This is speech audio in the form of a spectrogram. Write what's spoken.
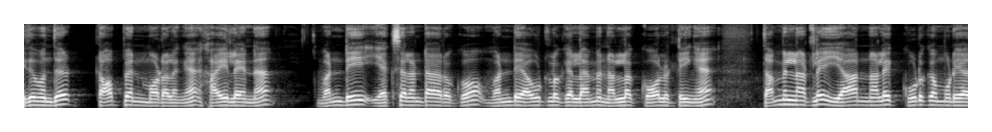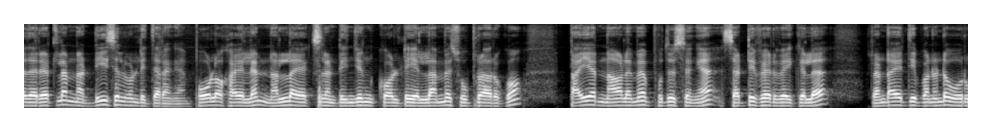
இது வந்து டாப் என் மாடலுங்க ஹைலைனு வண்டி எக்ஸலண்ட்டாக இருக்கும். வண்டி அவுட்லுக் எல்லாமே நல்ல குவாலிட்டிங்க தமிழ்நாட்டிலே யாருனாலே கொடுக்க முடியாத ரேட்டில் நான் டீசல் வண்டி தரேங்க. போலோ ஹைலைன் நல்ல எக்ஸலண்ட் இன்ஜின் குவாலிட்டி எல்லாமே சூப்பராக இருக்கும். டயர் நாலுமே புதுசுங்க. சர்டிஃபைடு வெஹிக்கிளில் ரெண்டாயிரத்தி பன்னெண்டு ஒரு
